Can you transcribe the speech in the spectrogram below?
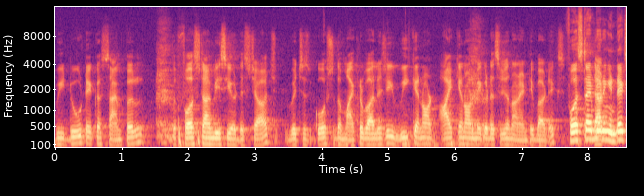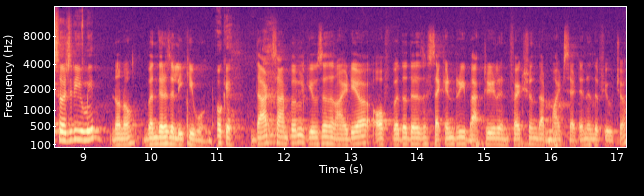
We do take a sample the first time we see a discharge, which is, goes to the microbiology. We cannot, I cannot make a decision on antibiotics. First time That- during index surgery, you mean? No, no, when there is a leaky wound. Okay. That sample gives us an idea of whether there is a secondary bacterial infection that might set in in the future.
